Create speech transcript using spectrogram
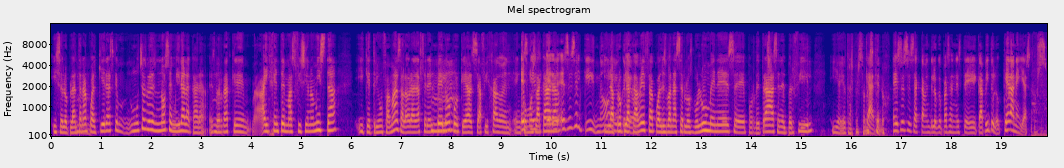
y se lo plantan Mm. a cualquiera. Es que muchas veces no se mira la cara. Es verdad que hay gente más fisionomista y que triunfa más a la hora de hacer el Mm. pelo porque se ha fijado en, en Es cómo que es la cara. Ese es el kit, ¿no? y la Yo propia creo. cabeza, cuáles van a ser los volúmenes eh, por detrás, en el perfil, y hay otras personas Claro, que no. Eso es exactamente lo que pasa en este capítulo. Quedan ellas dos.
